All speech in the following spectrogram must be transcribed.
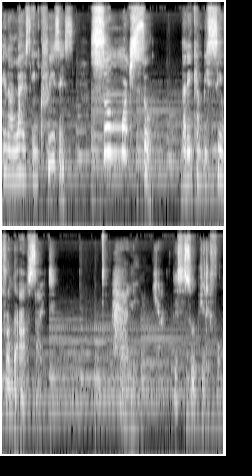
in our lives increases so much so that it can be seen from the outside. Hallelujah. This is so beautiful.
